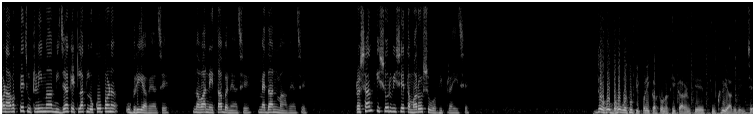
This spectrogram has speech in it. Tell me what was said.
પણ આ વખતે ચૂંટણીમાં બીજા કેટલાક લોકો પણ ઉભરી આવ્યા છે. નવા નેતા બન્યા છે, મેદાનમાં આવ્યા છે. પ્રશાંત કિશોર વિશે તમારો શું અભિપ્રાય છે? જો હું બહુ વધુ ટિપ્પણી કરતો નથી, કારણ કે ચૂખરી આવી રહી છે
